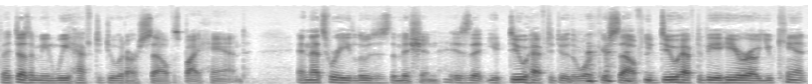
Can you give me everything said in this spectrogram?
That doesn't mean we have to do it ourselves by hand and that's where he loses the mission is that you do have to do the work yourself. You do have to be a hero. You can't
